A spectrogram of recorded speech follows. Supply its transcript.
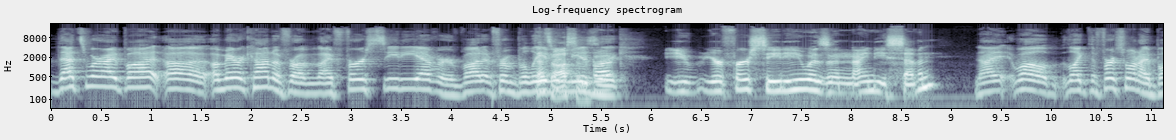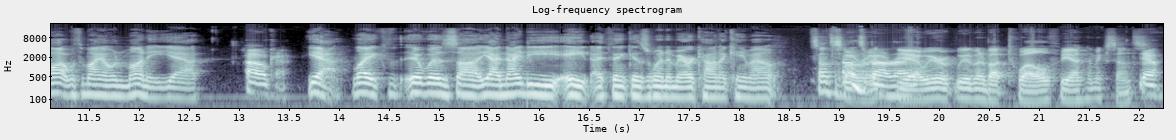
That's where I bought uh Americana from. My first CD ever. Bought it from Believe That's in awesome. Music. You your first CD was in '97. Ni- well, like the first one I bought with my own money. Yeah. Oh, okay. Yeah, like it was uh yeah, 98 I think is when Americana came out. Sounds, Sounds about, right. about right. Yeah, we were we had been about twelve. Yeah, that makes sense. Yeah,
